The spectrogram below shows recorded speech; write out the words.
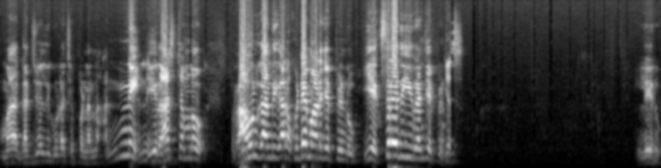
మా గజ్వెల్ది కూడా చెప్పండి అన్న అన్ని ఈ రాష్ట్రంలో రాహుల్ గాంధీ గారు ఒకటే మాట చెప్పిండు ఈ ఎక్స్రే తీయరు అని చెప్పిండు. లేరు.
